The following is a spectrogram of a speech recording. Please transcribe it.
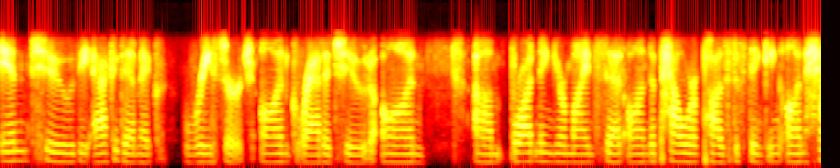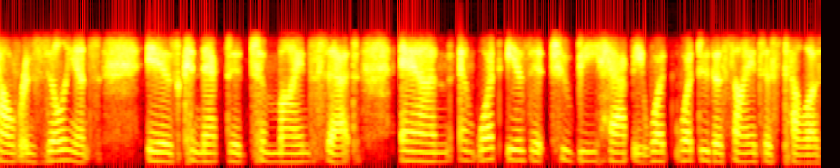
into the academic research on gratitude, on um, broadening your mindset, on the power of positive thinking, on how resilience is connected to mindset, and and what is it to be happy? What what do the scientists tell us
